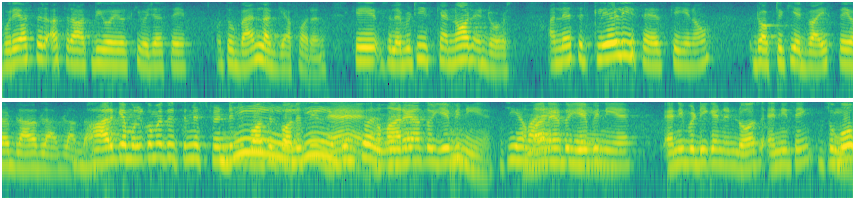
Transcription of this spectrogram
बुरे असर असरात भी हुए उसकी वजह से। तो बैन लग गया फ़ौरन कि celebrities can not endorse unless it clearly says कि यू नो डॉक्टर की एडवाइस से और ब्ला ब्ला ब्ला बाहर के मुल्कों में तो इतने स्ट्रिंजेंट पॉलिसीज़ हैं। हमारे यहाँ तो ये भी नहीं है। जी हमारे यहाँ तो ये भी नहीं है। एनीबडी कैन इंडोर्स एनीथिंग तो वो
